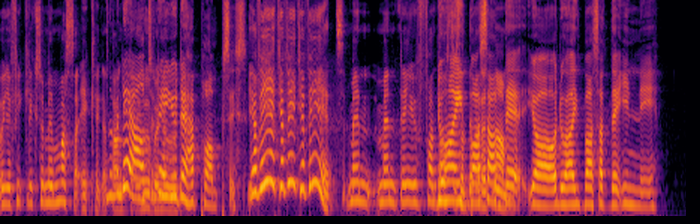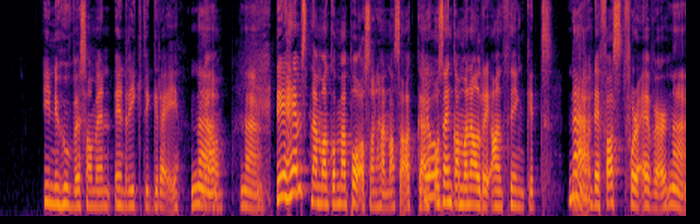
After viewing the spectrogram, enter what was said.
och jag fick liksom en massa äckliga Nej, tankar men det är, alltså, det är ju det här plumpsis. Jag vet, jag vet, jag vet! Men, men det är ju Du fantastiskt har att inte det bara ett satt namn. det, ja, och du har inte bara satt det in i, in i huvudet som en, en riktig grej. Nej, Ja. Nej. Det är hemskt när man kommer på sådana här saker Ja. och sen kan man aldrig unthink it. Nej. Det är fast forever. nej.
